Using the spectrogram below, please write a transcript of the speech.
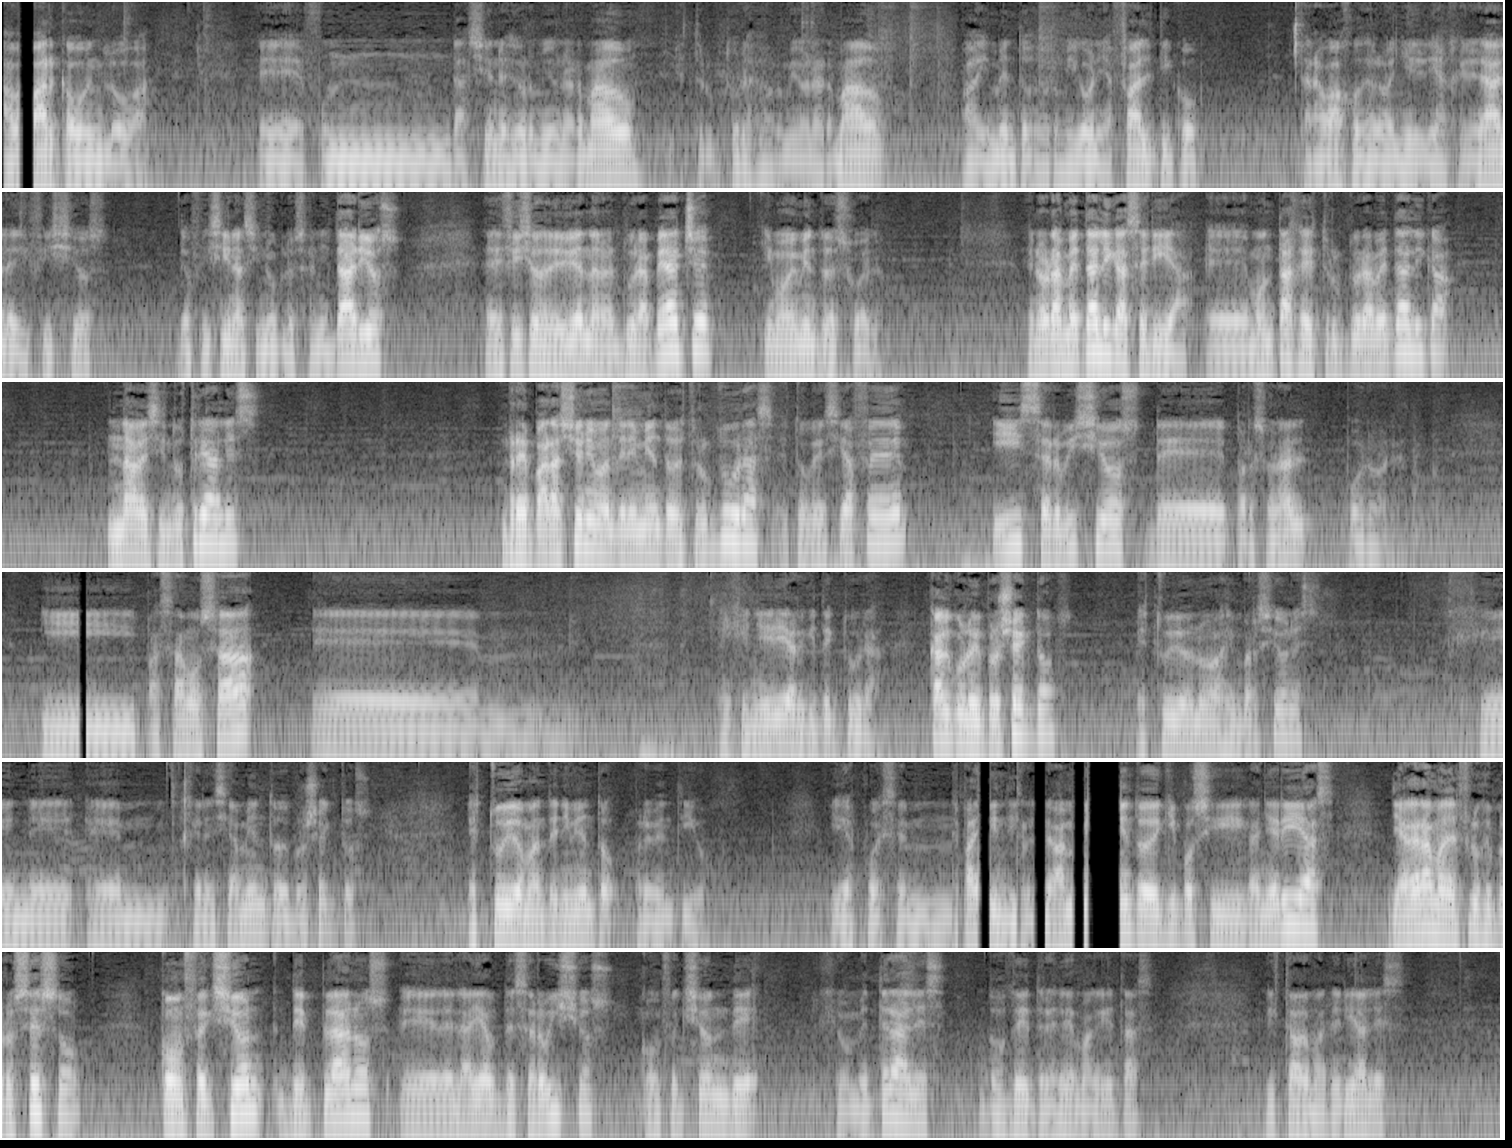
abarca o engloba eh, fundaciones de hormigón armado, estructuras de hormigón armado, pavimentos de hormigón y asfáltico, trabajos de albañilería en general, edificios de oficinas y núcleos sanitarios, edificios de vivienda en altura pH y movimiento de suelo. En obras metálicas sería eh, montaje de estructura metálica, naves industriales, reparación y mantenimiento de estructuras, esto que decía Fede, y servicios de personal por hora. Y pasamos a eh, ingeniería y arquitectura, cálculos y proyectos, estudio de nuevas inversiones, em, gerenciamiento de proyectos, estudio de mantenimiento preventivo. Y después en relevamiento de equipos y cañerías, diagrama de flujo y proceso, confección de planos eh, de layout de servicios, confección de geometrales, 2D, 3D, maquetas, listado de materiales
